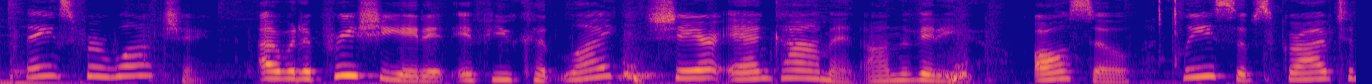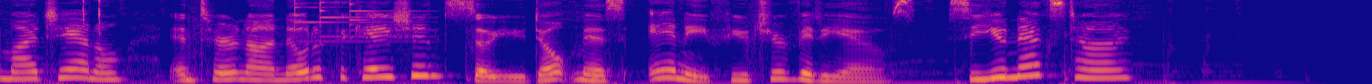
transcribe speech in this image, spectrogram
Thanks for watching. I would appreciate it if you could like, share, and comment on the video. Also, please subscribe to my channel and turn on notifications so you don't miss any future videos. See you next time!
